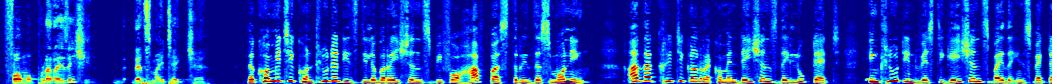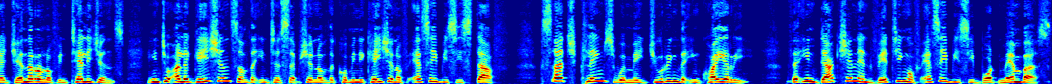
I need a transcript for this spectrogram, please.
form of polarization. That's my take, Chair. The committee concluded its deliberations before half past three this morning. Other critical recommendations they looked at include investigations by the Inspector General of Intelligence into allegations of the interception of the communication of SABC staff. Such claims were made during the inquiry. The induction and vetting of SABC board members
